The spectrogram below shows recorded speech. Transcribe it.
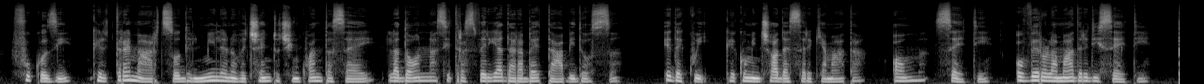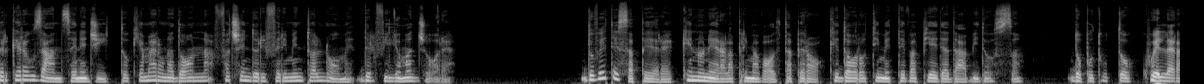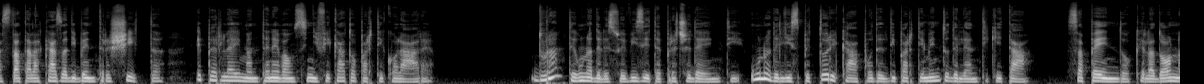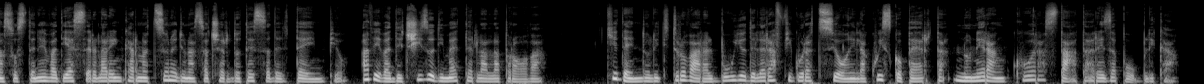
Fu così che il 3 marzo del 1956 la donna si trasferì ad Arabet Abydos ed è qui che cominciò ad essere chiamata Om Seti, ovvero la madre di Seti, perché era usanza in Egitto chiamare una donna facendo riferimento al nome del figlio maggiore. Dovete sapere che non era la prima volta però che Dorothy metteva piede ad Abydos. Dopotutto quella era stata la casa di Bentreshit e per lei manteneva un significato particolare. Durante una delle sue visite precedenti, uno degli ispettori capo del Dipartimento delle Antichità, sapendo che la donna sosteneva di essere la reincarnazione di una sacerdotessa del Tempio, aveva deciso di metterla alla prova, chiedendogli di trovare al buio delle raffigurazioni la cui scoperta non era ancora stata resa pubblica.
